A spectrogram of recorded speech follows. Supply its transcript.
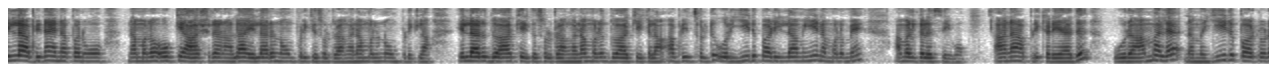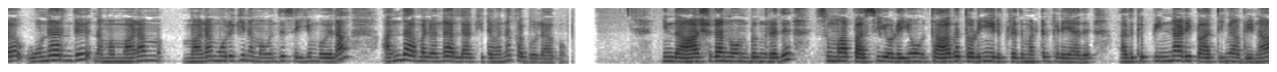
இல்லை அப்படின்னா என்ன பண்ணுவோம்? நம்மளும் ஓகே ஆஷுரா நாளா எல்லாரும் நோன் பிடிக்க சொல்கிறாங்க நம்மளும் நோன் பிடிக்கலாம். எல்லாரும் துவா கேட்க சொல்கிறாங்க நம்மளும் துவா கேட்கலாம் அப்படின்னு சொல்லிட்டு ஒரு ஈடுபாடு இல்லாமையே நம்மளுமே அமல்களை செய்வோம். ஆனால் அப்படி கிடையாது. ஒரு அமலை நம்ம ஈடுபாட்டோட உணர்ந்து நம்ம மனம் மனமுருகி நம்ம வந்து செய்யும்போது தான் அந்த அமல் வந்து அல்லாஹ் கிட்ட வந்து கபூலாகும். இந்த ஆஷுரா நோன்புங்கிறது சும்மா பசியோடையும் தாகத்தோடையும் இருக்கிறது மட்டும் கிடையாது. அதுக்கு பின்னாடி பார்த்தீங்க அப்படின்னா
